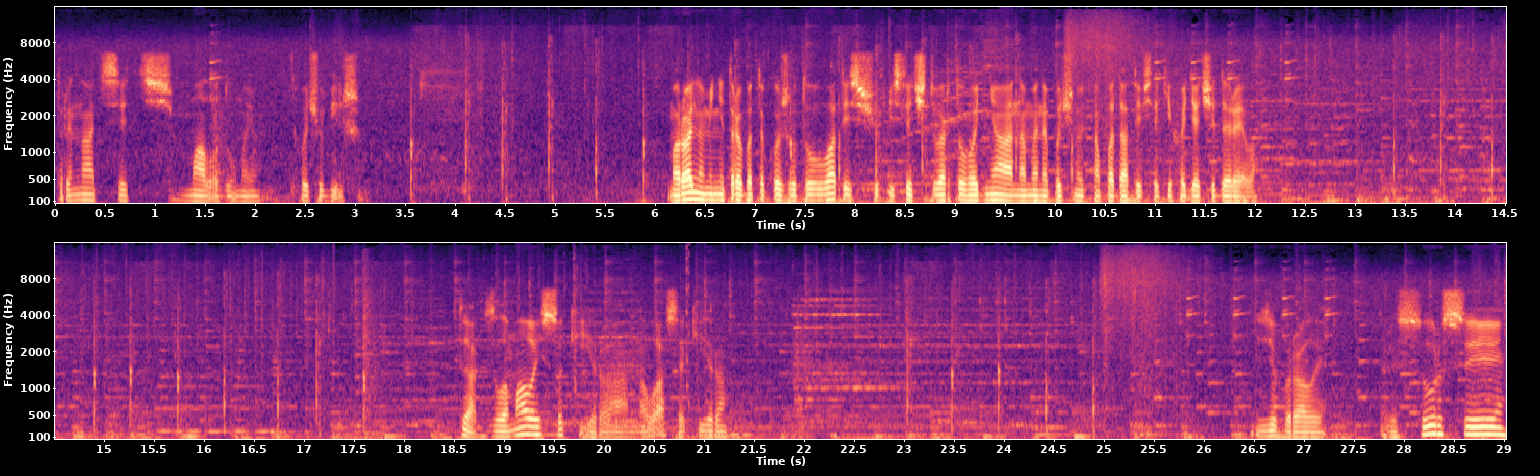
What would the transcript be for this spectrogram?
13 мало, думаю. Хочу більше. Морально мені треба також готуватись, що після четвертого дня на мене почнуть нападати всякі ходячі дерева. Так, зламалась сокіра, нова сокіра. Зібрали ресурси.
